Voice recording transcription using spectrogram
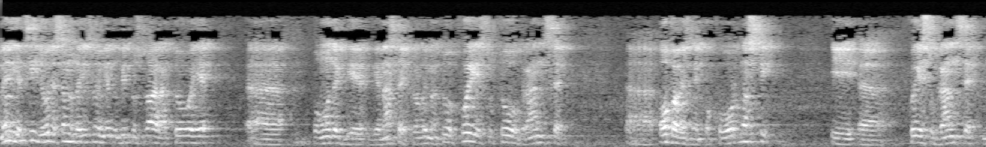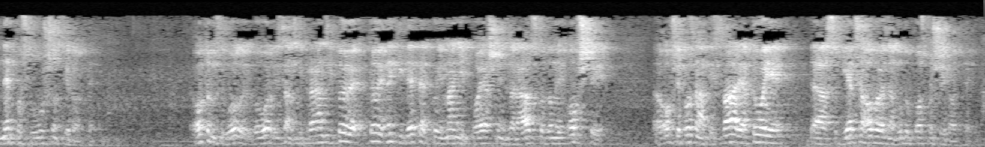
Meni je cilj ovdje samo da izvojim jednu bitnu stvar, a to je ovdje gdje, gdje nastaje problem, a to koje su to granice obavezne pokornosti i koje su granice neposlušnosti roditeljima. O tom su govorili, govorili islamski pravnici, to je, to je neki detalj koji je manje pojašnjen za razliku od onih opšte, opšte poznate stvari, a to je da su djeca obavezna budu poslušni roditeljima.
